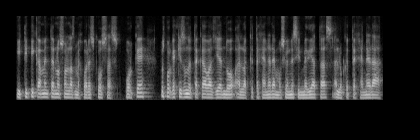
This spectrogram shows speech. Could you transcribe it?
Y típicamente no son las mejores cosas. ¿Por qué? Pues porque aquí es donde te acabas yendo a lo que te genera emociones inmediatas, a lo que te genera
